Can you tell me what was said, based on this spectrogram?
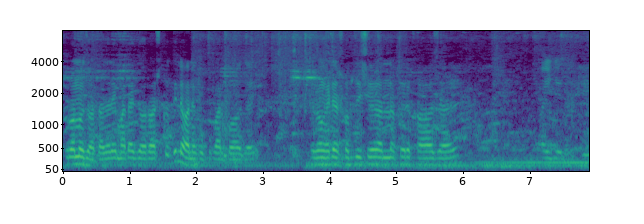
পুরনো জ্বর। তাদের এই মাথায় জ্বর রস করে দিলে অনেক উপকার পাওয়া যায় এবং এটা সবজি হিসেবে রান্না করে খাওয়া যায়। এই যে দেখি।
